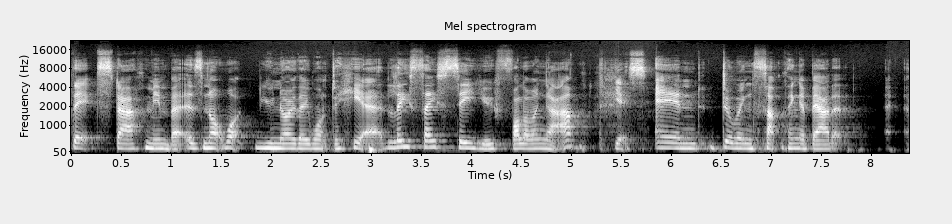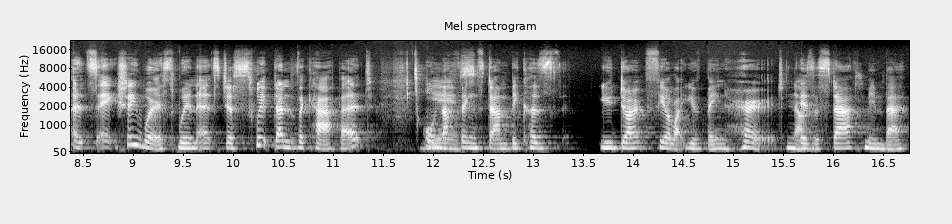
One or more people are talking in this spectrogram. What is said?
that staff member is not what you know they want to hear, at least they see you following up Yes. and doing something about it. It's actually worse when it's just swept under the carpet or Yes. nothing's done because you don't feel like you've been heard No. as a staff member.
